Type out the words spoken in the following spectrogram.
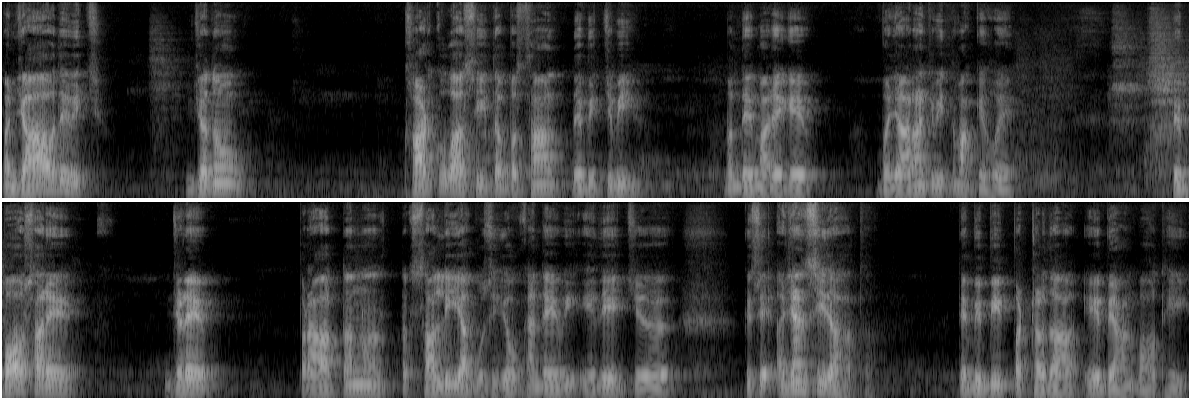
ਪੰਜਾਬ ਦੇ ਵਿੱਚ ਜਦੋਂ ਖਾੜਕੂਵਾਦ ਸੀ ਤਾਂ ਬੱਸਾਂ ਦੇ ਵਿੱਚ ਵੀ ਬੰਦੇ ਮਾਰੇ ਗਏ, ਬਾਜ਼ਾਰਾਂ 'ਚ ਵੀ ਧਮਾਕੇ ਹੋਏ। ਤੇ ਬਹੁਤ ਸਾਰੇ ਜਿਹੜੇ ਪ੍ਰਾਤਨ ਟਕਸਾਲੀ ਆਗੂ ਸੀਗੇ, ਉਹ ਕਹਿੰਦੇ ਵੀ ਇਹਦੇ 'ਚ ਕਿਸੇ ਏਜੰਸੀ ਦਾ ਹੱਥ ਤੇ ਬੀਬੀ ਭੱਠਲ ਦਾ ਇਹ ਬਿਆਨ ਬਹੁਤ ਹੀ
